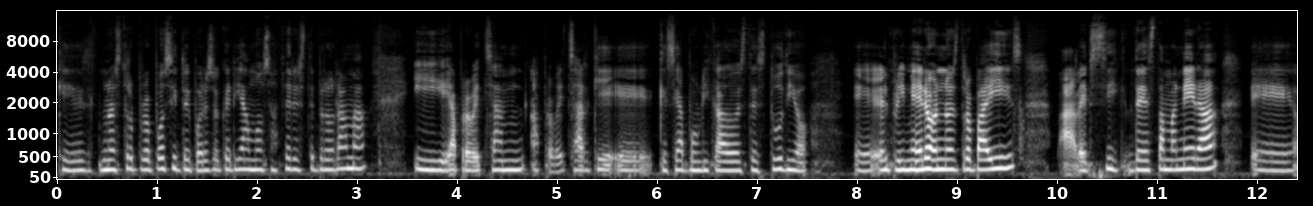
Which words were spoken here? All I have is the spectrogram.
que es nuestro propósito y por eso queríamos hacer este programa y aprovechan, aprovechar que, eh, que se ha publicado este estudio eh, el primero en nuestro país, a ver si de esta manera, eh,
